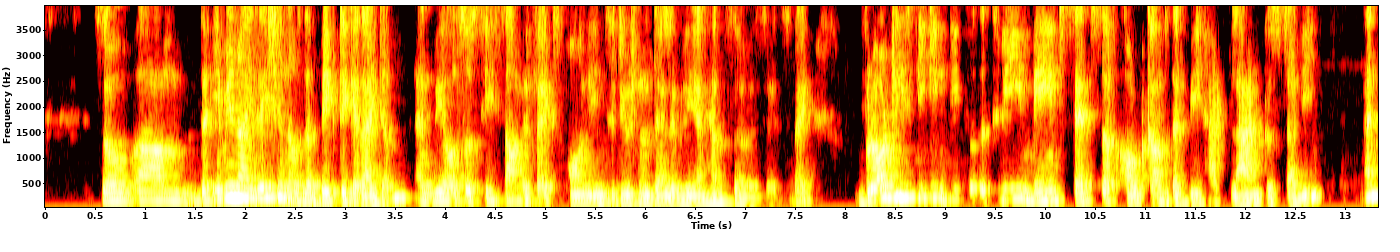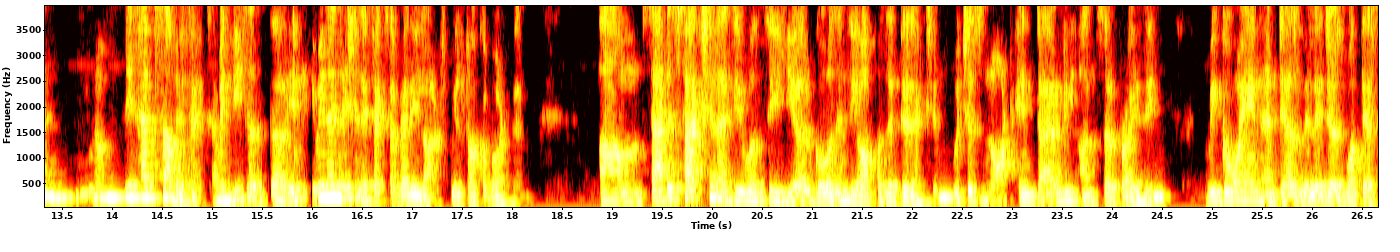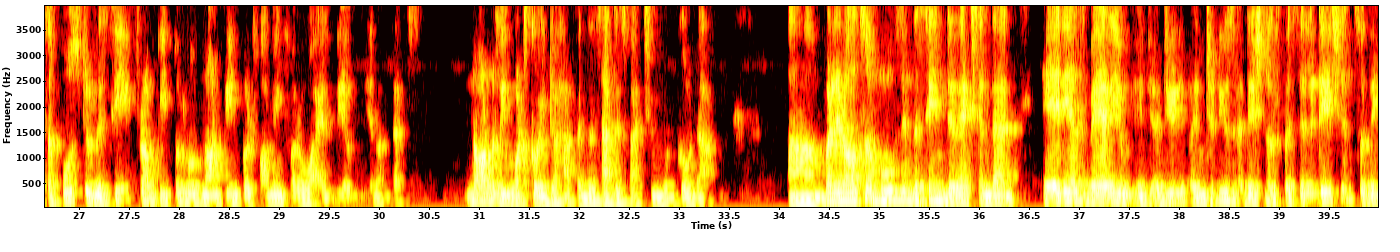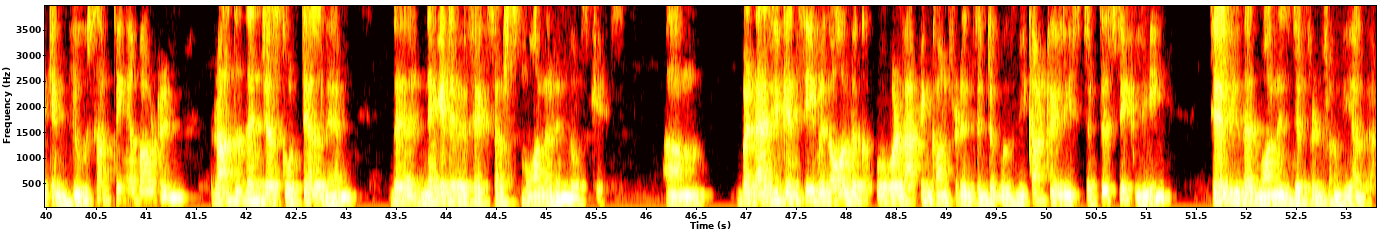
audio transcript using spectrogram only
So um, the immunization was the big ticket item, and we also see some effects on institutional delivery and health services, right? Broadly speaking, these were the three main sets of outcomes that we had planned to study, and you know, they had some effects. I mean, these are the immunization effects are very large. We'll talk about them. Um, satisfaction, as you will see here, goes in the opposite direction, which is not entirely unsurprising. We go in and tell villagers what they're supposed to receive from people who've not been performing for a while. We, you know, that's normally what's going to happen. The satisfaction would go down. Um, but it also moves in the same direction that areas where you introduce additional facilitation so they can do something about it, rather than just go tell them, the negative effects are smaller in those cases. Um, but as you can see with all the overlapping confidence intervals, we can't really statistically tell you that one is different from the other.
